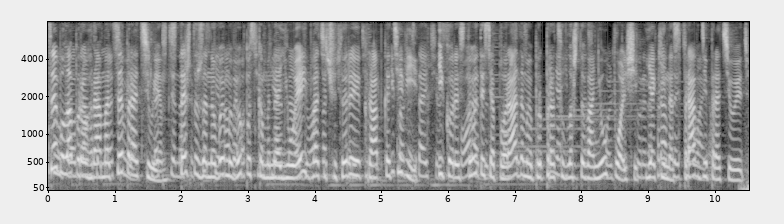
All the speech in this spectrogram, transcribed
Це була програма Це працює. Стежте за новими випусками на ua24.tv і користуйтеся порадами про працевлаштування у Польщі, які насправді працюють.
